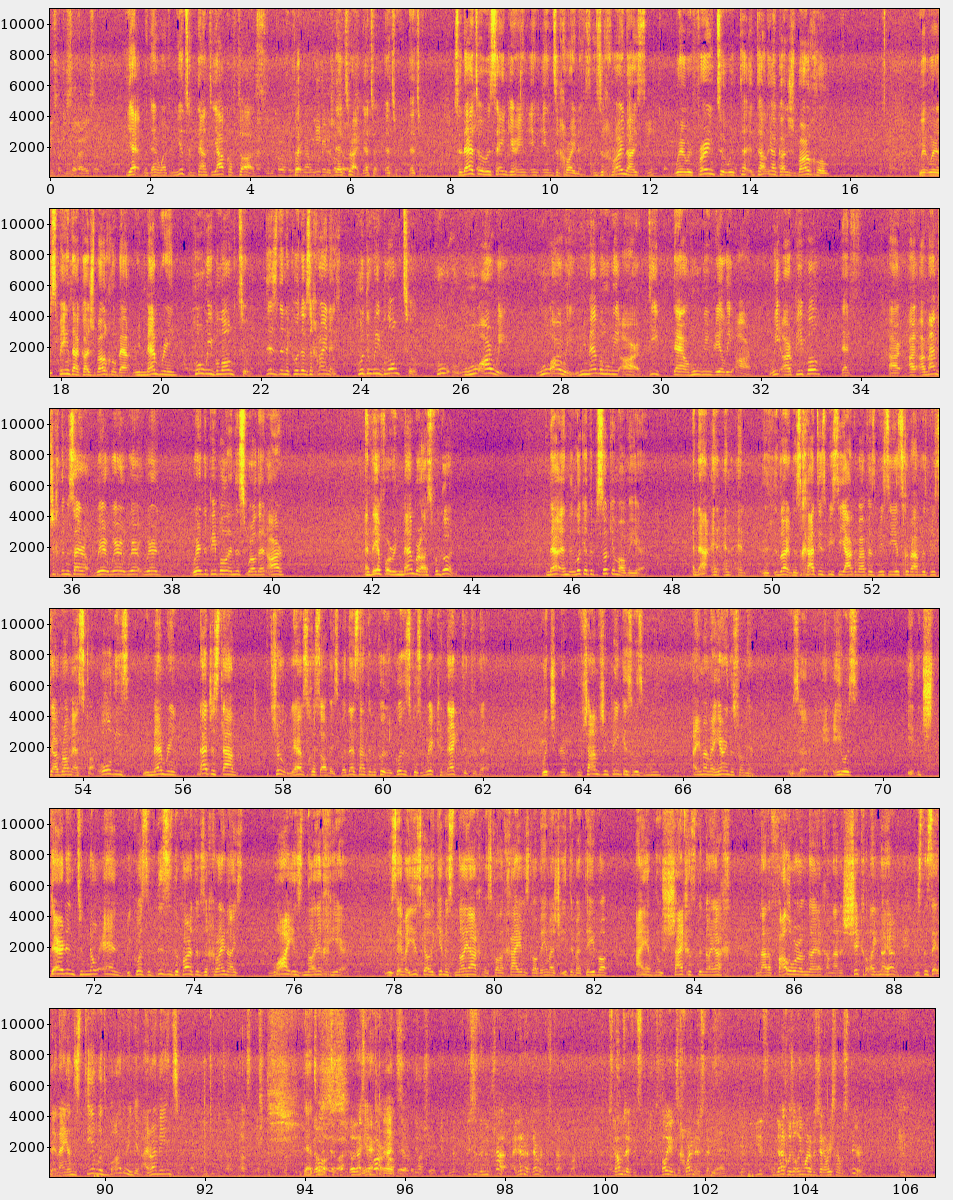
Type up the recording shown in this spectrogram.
Yitzchak still had Esau. Yeah, but then it went from Yitzchak down to Yaakov to us. After the Korach was But there, now we paid us that's right, that's right, that's right, that's right. So that's what we're saying here in, in, in Zechroinos. In Zechroinos, we're referring to, we're t- telling HaKadosh Baruch Hu, we're, we're speaking to HaKadosh Baruch Hu about remembering who we belong to. This is the Nakud of Zechroinos. Who do we belong to? Who, who are we? Who are we? Remember who we are, deep down who we really are. We are people that are are, Mamshech the Messiah. We're we're we're we're we're the people in this world that are and therefore remember us for good. And that and look at the psukim over here. And now and and and Right, this Chatis BC Yaakov Afes BC Yitzchav Afes BC Avram Eskar. All these remembering, not just them. True, we have Zchus Aves, but that's not the Nakud. The Nakud is because we're connected to them. Which Reb Shamshon Pincus was, I remember hearing this from him. It was, uh, he, was, it stared him to no end because if this is the part of Zechroinais, why is Noach here? We say Vayizkal Ekim es Noach, Vizkal Achayev, Vizkal Beim Ashita Bateva. I have no shaykhs to Noach. I'm not a follower of Noach. I'm not a shikha like Noach. He used to say that, and I understand what's bothering him. I don't have an answer. That's No, what, no, that's I the hear. part. That's If- This is the new shot. I never never this shot before. Stam's if it's if it's totally in Zechroinus, then Yeah. y- y- Noach was the only one of his generation that was spared.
